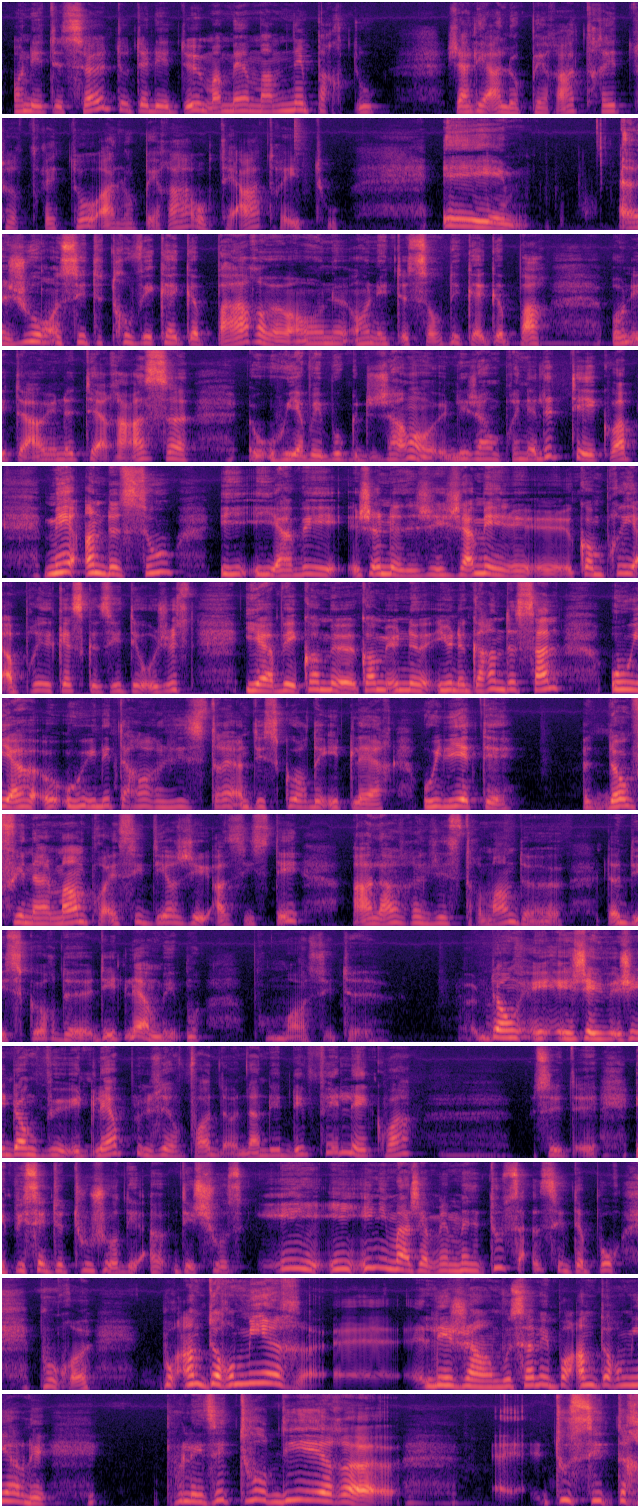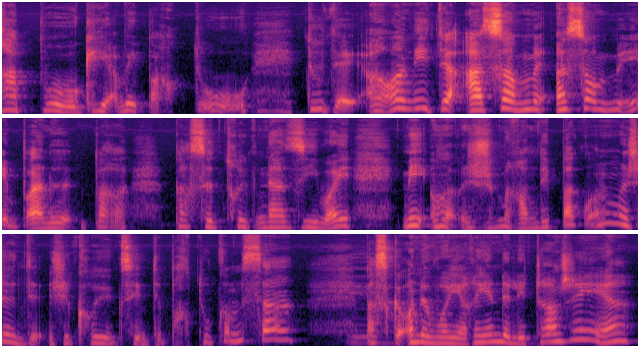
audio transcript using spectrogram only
on était seuls, toutes les deux, ma mère m'amenait partout. J'allais à l'opéra très tôt, très tôt, à l'opéra, au théâtre et tout. Et un jour, on s'était trouvé quelque part, euh, on, on était sorti quelque part, on était à une terrasse euh, où il y avait beaucoup de gens, les gens prenaient le thé, quoi. Mais en dessous, il, y avait, je n'ai jamais euh, compris après qu'est-ce que c'était au juste, il y avait comme, euh, comme une, une grande salle où il, y a, où il était enregistré un discours de Hitler, où il y était. Donc finalement, pour ainsi dire, j'ai assisté à l'enregistrement d'un discours d'Hitler. Mais pour moi, c'était... Donc, et, et j'ai donc vu Hitler plusieurs fois dans, des défilés, quoi. Et puis c'était toujours des, euh, des choses inimaginables. Mais, mais tout ça, c'était pour, pour, euh, pour endormir euh, les gens, vous savez, pour endormir les... pour les étourdir. Tous ces drapeaux qu'il y avait partout, tout est- on était assommés, assommés par, par, par ce truc nazi, vous voyez. Mais euh, je ne me rendais pas compte, moi je, je croyais que c'était partout comme ça, parce qu'on ne voyait rien de l'étranger. Hein.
